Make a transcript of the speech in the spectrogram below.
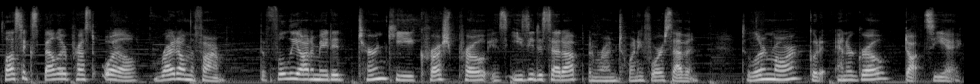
plus expeller pressed oil right on the farm. The fully automated turnkey Crush Pro is easy to set up and run 24 7. To learn more, go to energrow.ca.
